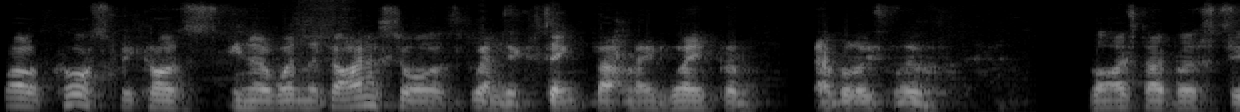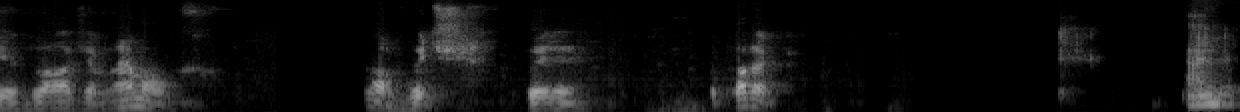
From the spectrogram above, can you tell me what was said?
Well, of course, because you know when the dinosaurs went extinct, that made way for evolution of large diversity of larger mammals, of which we're the product. And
